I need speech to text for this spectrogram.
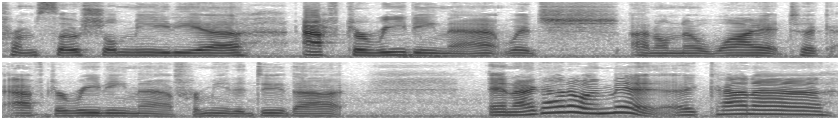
from social media after reading that, which I don't know why it took after reading that for me to do that. And I got to admit, I kind of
